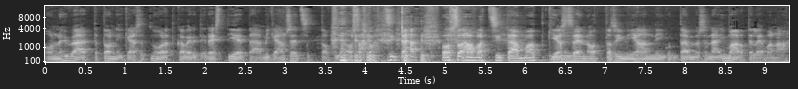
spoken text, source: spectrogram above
on hyvä, että ton ikäiset nuoret kaverit edes tietää, mikä on Setsetop ja osaavat sitä, osaavat sitä matkia. Mm. Sen ottaisin ihan niin kuin tämmöisenä imartelevana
